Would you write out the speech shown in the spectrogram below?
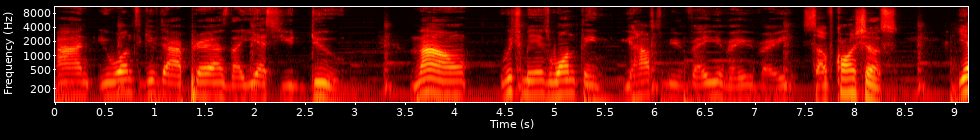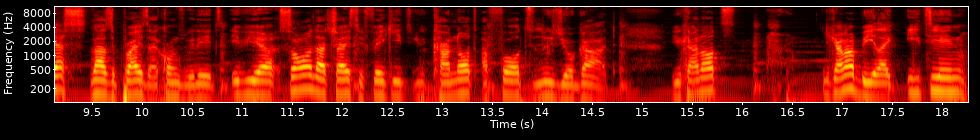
and you want to give the appearance that yes you do. Now, which means one thing, you have to be very, very, very self-conscious. Yes, that's the price that comes with it. If you're someone that tries to fake it, you cannot afford to lose your guard. You cannot you cannot be like eating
